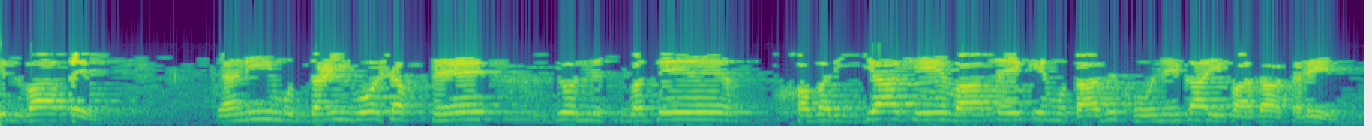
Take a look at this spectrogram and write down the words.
للواقع. یعنی مدعی وہ شخص ہے جو نسبت خبریہ کے واقعے کے مطابق ہونے کا افادہ کرے۔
